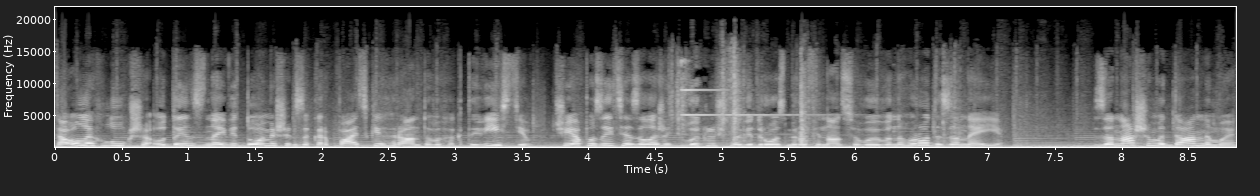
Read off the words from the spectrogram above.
Та Олег Лукша, один з найвідоміших закарпатських грантових активістів, чия позиція залежить виключно від розміру фінансової винагороди за неї. За нашими даними,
